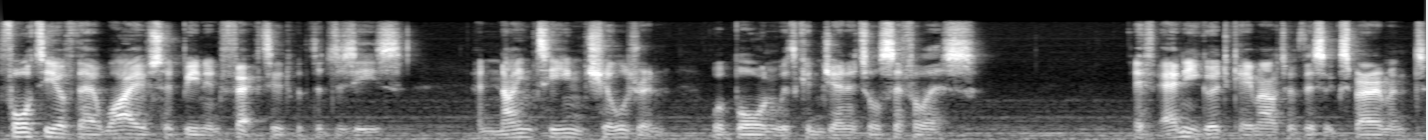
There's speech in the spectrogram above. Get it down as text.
40 of their wives had been infected with the disease, and 19 children were born with congenital syphilis. If any good came out of this experiment,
